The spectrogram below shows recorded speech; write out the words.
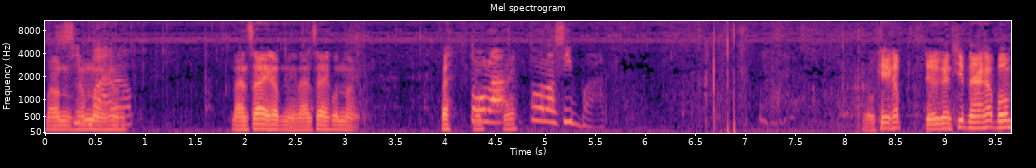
เบาสิบน้ำหน่อยบาทครับครับร้านไส้ครับนี่ร้านไส้คนหน่อยไปตัวละเอาตัวละสิบบาท โอเคครับ เจอกันคลิปหน้าครับผม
